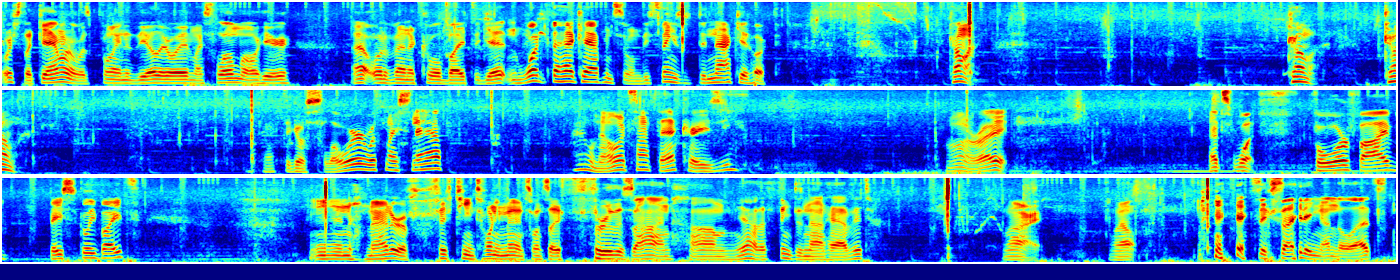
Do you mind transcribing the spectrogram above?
Wish the camera was pointed the other way, my slow-mo here. That would have been a cool bite to get. And what the heck happens to them? These things did not get hooked. Come on. Come on. Come on. I have to go slower with my snap? I don't know. It's not that crazy. All right. That's what, four, five basically bites in a matter of 15, 20 minutes once I threw this on. Um, yeah, that thing did not have it. All right, well, it's exciting nonetheless.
